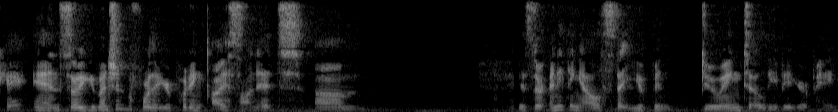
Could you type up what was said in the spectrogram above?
Okay, and so you mentioned before that you're putting ice on it. Um, is there anything else that you've been doing to alleviate your pain?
